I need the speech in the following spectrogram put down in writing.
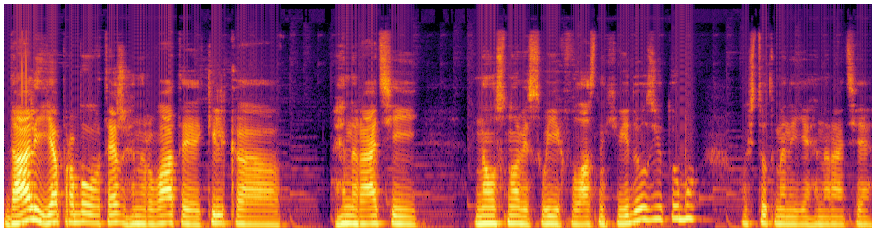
Далі я пробував теж генерувати кілька генерацій на основі своїх власних відео з Ютубу. Ось тут в мене є генерація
